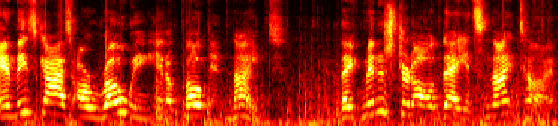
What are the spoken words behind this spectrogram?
And these guys are rowing in a boat at night. They've ministered all day, it's nighttime.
